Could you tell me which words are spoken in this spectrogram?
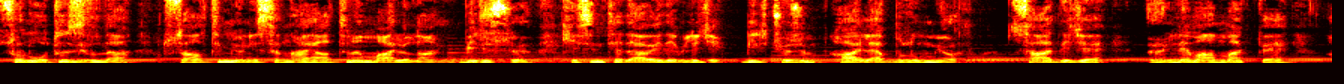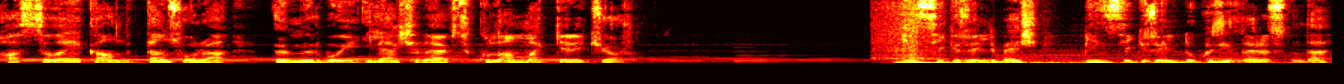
Son 30 yılda 36 milyon insanın hayatına mal olan virüsü kesin tedavi edebilecek bir çözüm hala bulunmuyor. Sadece önlem almak ve hastalığa yakalandıktan sonra ömür boyu ilaç tedavisi kullanmak gerekiyor. 1855-1859 yılları arasında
